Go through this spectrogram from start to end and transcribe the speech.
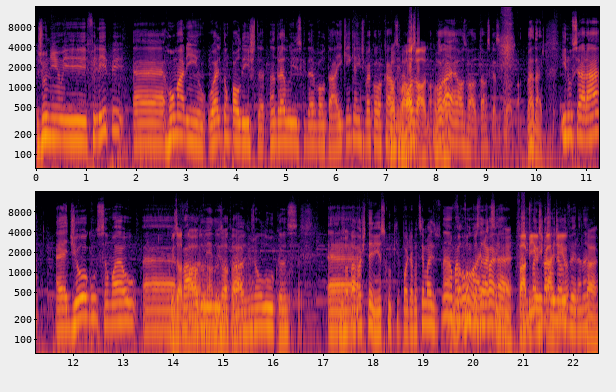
Juninho e Felipe, é, Romarinho, Wellington Paulista, André Luiz, que deve voltar. E quem que a gente vai colocar? Oswaldo. Oswaldo. Oswaldo. É, Oswaldo. Tava esquecendo do Oswaldo. Verdade. E no Ceará, é, Diogo, Samuel, é, Valdo e Luiz Otávio, João Lucas. É... Otávio asterisco, que pode acontecer, mas, não, mas vamos, vamos considerar vai, que sim. É. É. Fabinho, Ricardinho. Oliveira, né? Tá,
